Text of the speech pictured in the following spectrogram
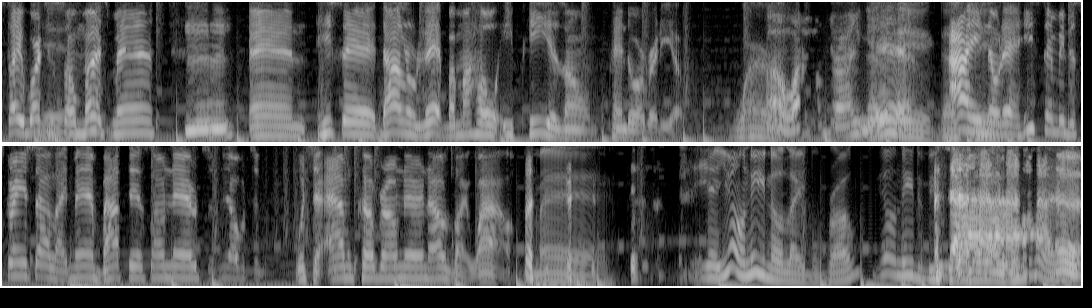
stay working Yeah. so much, man. hmm And he said, not only that, but my whole EP is on Pandora Radio. word. Oh, wow. Okay. That's Yeah. big. I didn't know that. He sent me the screenshot, like, man, about this on there, to, you know, with, the, with your album cover on there, and I was like, wow. man. Yeah, you don't need no label, bro. You don't need to be. Nah. Yeah,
